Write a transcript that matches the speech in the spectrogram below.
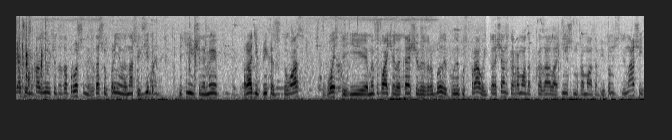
Дякую Михайлу Юрійовичу за запрошення, за те, що прийняли наших діток з Тетіївщини. Ми раді приїхати до вас в гості і ми побачили те, що ви зробили, велику справу. І Таращанська громада показала іншим громадам, і в тому числі нашій,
